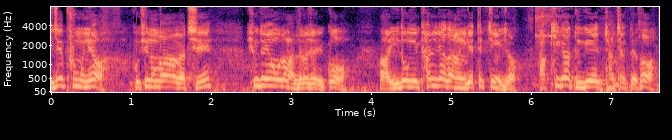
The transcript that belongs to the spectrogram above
이 제품은요, 보시는 바와 같이 휴대용으로 만들어져 있고, 아, 이동이 편리하다는 게 특징이죠. 바퀴가 두 개 장착돼서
